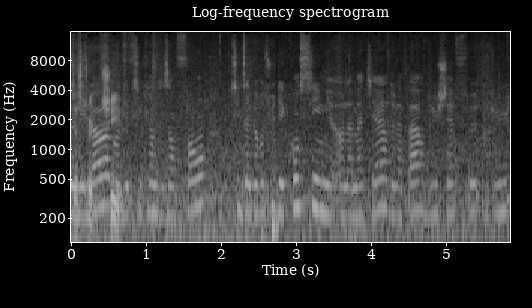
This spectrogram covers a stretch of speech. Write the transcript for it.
District Chief? d'exécution des enfants, ou s'ils avaient reçu des consignes en la matière de la part du chef du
